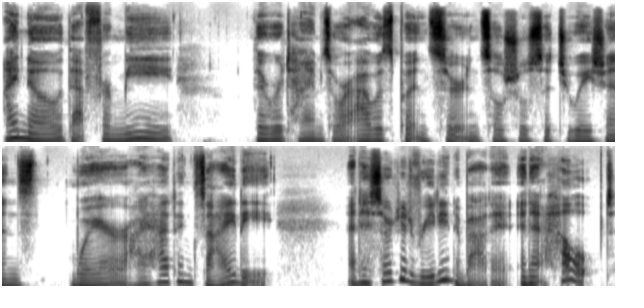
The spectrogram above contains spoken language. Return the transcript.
I know that for me, there were times where I was put in certain social situations where I had anxiety, and I started reading about it, and it helped.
